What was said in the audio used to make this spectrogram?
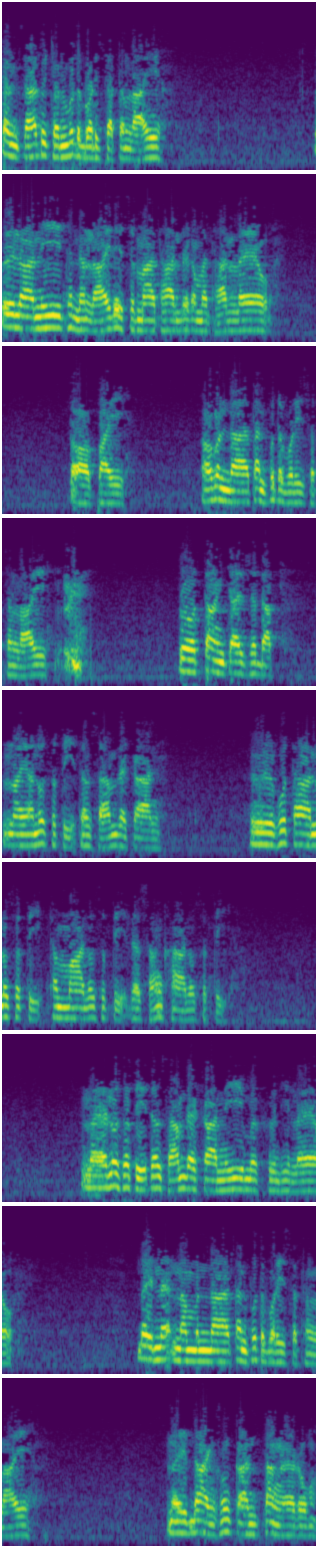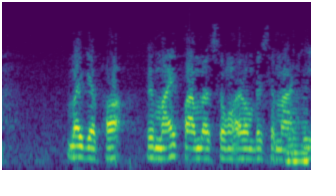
ท่านสาธุชนพุทธบริษัททั้งหลาย เวลานี้ท่านทั้งหลายได้สมาทานและกรรมฐานแล้ว ต่อไปเอาบรรดาท่านพุทธบริษัททั้งหลายโปรดตั้งใจสดับในอนุสติทั้งสามรายการ คือพุทธานุสติธรรมานุสติและสังขานุสติ ในอนุสติทั้งสามรายการนี้เมื่อคืนที่แล้ว ได้แนะนำบรรดาท่านพุทธบริษัททั้งหลาย ในด้านของการตั้งอารมณ์ ไม่เฉพาะคือหมายความประทรงอารมณ์เป็นสมาธิ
